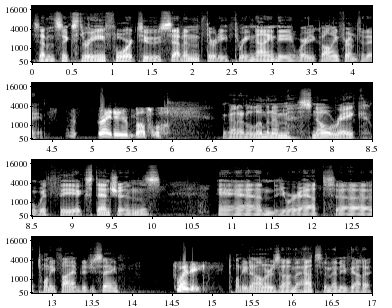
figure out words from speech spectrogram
763 427 3390. Where are you calling from today? Right here in Buffalo. We've got an aluminum snow rake with the extensions, and you were at uh, 25, did you say? 20. $20 on that. And then you've got a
